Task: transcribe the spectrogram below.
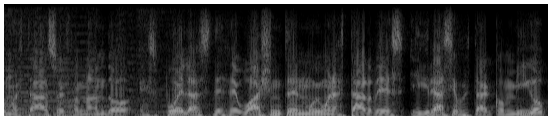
¿Cómo estás? Soy Fernando Espuelas desde Washington. Muy buenas tardes y gracias por estar conmigo.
